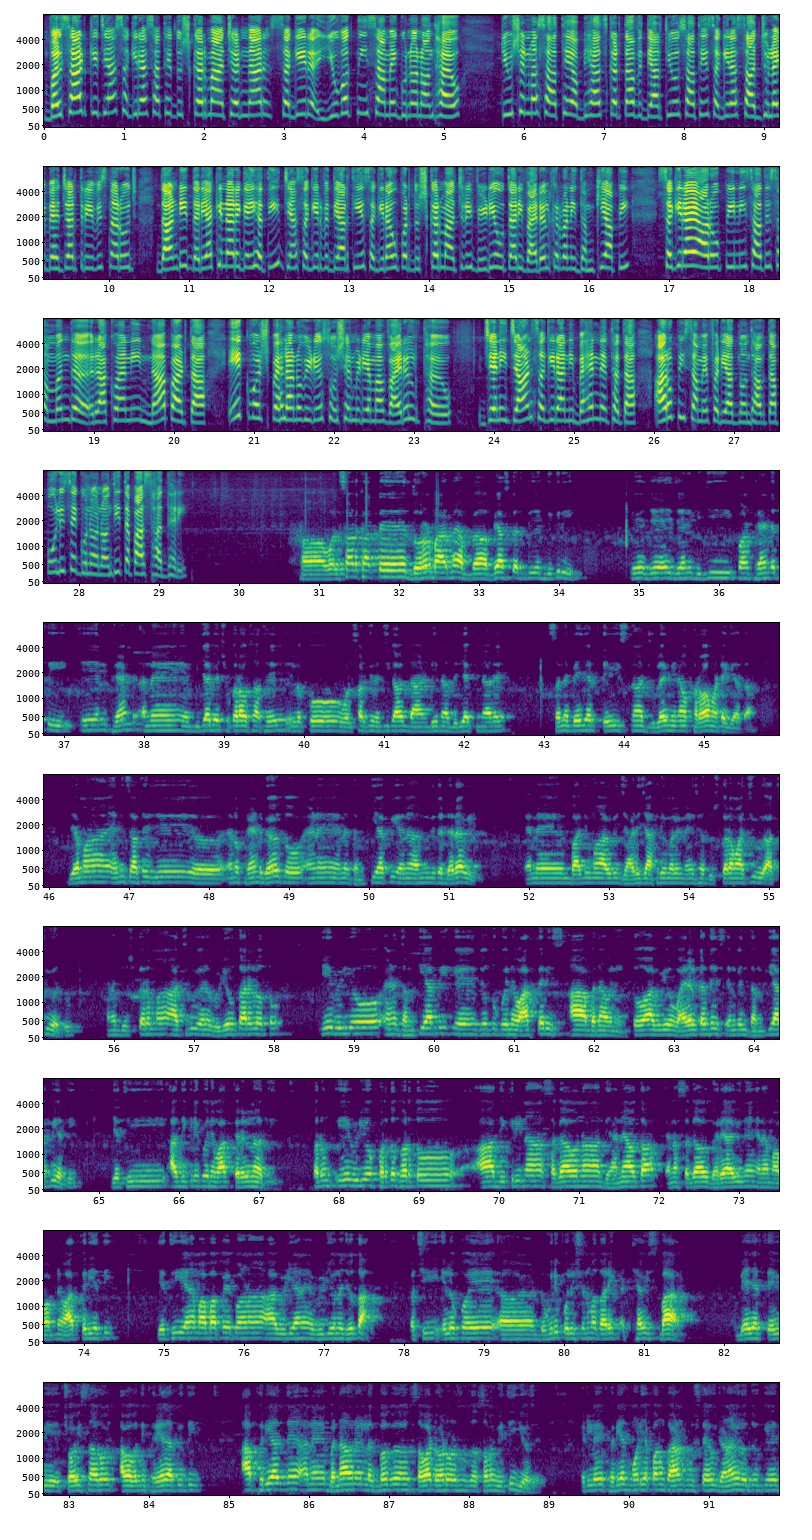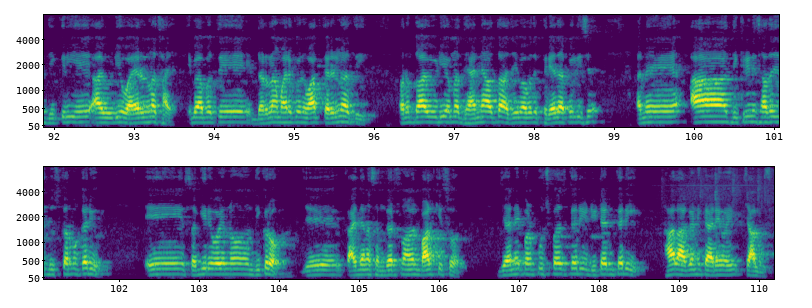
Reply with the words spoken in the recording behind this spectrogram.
વલસાડ કે જ્યાં સગીરા સાથે દુષ્કર્મ આચરનાર સગીર યુવકની સામે ગુનો નોંધાયો. ટ્યુશનમાં સાથે અભ્યાસ કરતા વિદ્યાર્થીઓ સાથે સગીરા સાત જુલાઈ બે હજાર ત્રેવીસના રોજ દાંડી દરિયા કિનારે ગઈ હતી, જ્યાં સગીર વિદ્યાર્થીએ સગીરા ઉપર દુષ્કર્મ આચરી વીડિયો ઉતારી વાયરલ કરવાની ધમકી આપી. સગીરાએ આરોપીની સાથે સંબંધ રાખવાની ના પાડતા એક વર્ષ પહેલાંનો વીડિયો સોશિયલ મીડિયામાં વાયરલ થયો. જેની જાણ સગીરાની બહેનને થતાં આરોપી સામે ફરિયાદ નોંધાવતા પોલીસે ગુનો નોંધી તપાસ હાથ ધરી. વલસાડ ખાતે ધોરણ બારમાં અભ્યા- અભ્યાસ કરતી એક દીકરી કે જે, જેની બીજી પણ ફ્રેન્ડ હતી, એ એની ફ્રેન્ડ અને બીજા બે છોકરાઓ સાથે એ લોકો વલસાડથી નજીક આવે દાંડીના દરિયા કિનારે સને બે હજાર ત્રેવીસના જુલાઈ મહિનામાં ફરવા માટે ગયા હતા. જેમાં એની સાથે જે એનો ફ્રેન્ડ ગયો હતો, એણે એને ધમકી આપી અને અન્ય રીતે ડરાવી. એને બાજુમાં આવેલી જાડી ઝાંખરી મળીને એની સાથે દુષ્કર્મ આચર્યું આચર્યું હતું. અને દુષ્કર્મ આચર્યું, એનો વીડિયો ઉતારેલો હતો. એ વીડિયો એણે ધમકી આપી કે જો તું કોઈને વાત કરીશ આ બનાવની, તો આ વીડિયો વાયરલ કરી દઈશ. એમ કહીને ધમકી આપી હતી, જેથી આ દીકરી કોઈને વાત કરેલ ન હતી. પરંતુ એ વીડિયો ફરતો ફરતો આ દીકરીના સગાઓના ધ્યાને આવતા, એના સગાઓ ઘરે આવીને એના મા બાપને વાત કરી હતી. જેથી એના મા બાપે પણ આ વિડીયાને, વિડીયોને જોતા. પછી એ લોકોએ ડુંગરી પોલીસ સ્ટેશનમાં તારીખ અઠ્યાવીસ બાર, બે હજાર ત્રેવીસ ચોવીસના રોજ આ બાબતની ફરિયાદ આપી હતી. આ ફરિયાદને અને બનાવને લગભગ સવા દોઢ વર્ષનો સમય વીતી ગયો છે. એટલે ફરિયાદ મોડી આપવાનું કારણ પૂછતા એવું જણાવેલું હતું કે દીકરીએ આ વીડિયો વાયરલ ન થાય. એ બાબતે ડરના મારે કોઈને વાત કરેલ ન હતી. પરંતુ આ વીડિયો એમના ધ્યાને આવતા જે બાબતે ફરિયાદ આપેલી છે. અને આ દીકરીની સાથે જે દુષ્કર્મ કર્યું એ સગીર વયનો દીકરો, જે કાયદાના સંઘર્ષમાં આવેલ બાળકિશોર જેને પણ પૂછપરછ કરી, ડિટેન કરી હાલ આગળની કાર્યવાહી ચાલુ છે.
